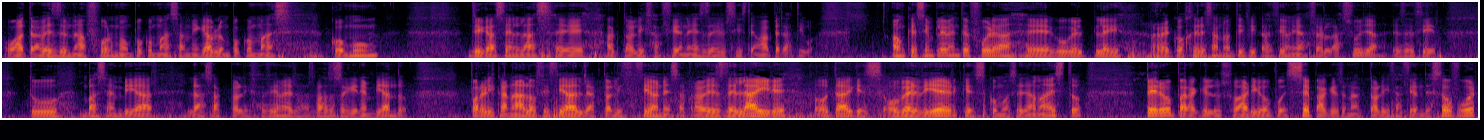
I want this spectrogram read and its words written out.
o a través de una forma un poco más amigable, un poco más común, llegasen las eh, actualizaciones del sistema operativo aunque simplemente fuera eh, Google Play recoger esa notificación y hacerla suya, es decir, tú vas a enviar las actualizaciones, las vas a seguir enviando por el canal oficial de actualizaciones a través del aire, OTA, que es over the air, que es como se llama esto, pero para que el usuario pues sepa que es una actualización de software,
